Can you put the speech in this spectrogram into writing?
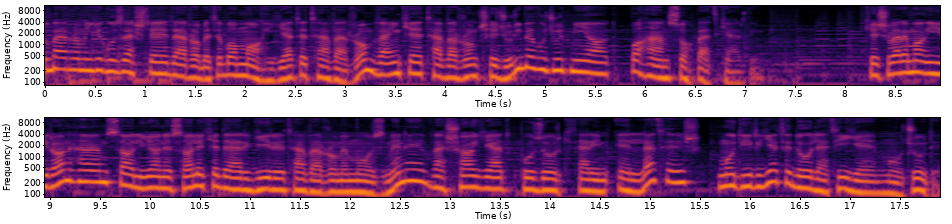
تو برنامه گذشته در رابطه با ماهیت تورم و اینکه تورم چجوری به وجود میاد با هم صحبت کردیم. کشور ما ایران هم سالیان ساله که درگیر تورم مزمنه و شاید بزرگترین علتش مدیریت دولتی موجوده.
